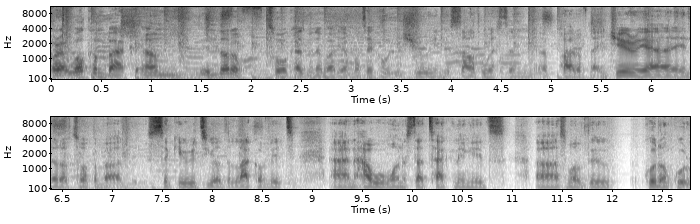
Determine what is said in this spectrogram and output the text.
All right, welcome back. Um, a lot of talk has been about the Amotekun issue in the southwestern uh, part of Nigeria. A lot of talk about security or the lack of it, and how we want to start tackling it. Uh, some of the quote unquote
